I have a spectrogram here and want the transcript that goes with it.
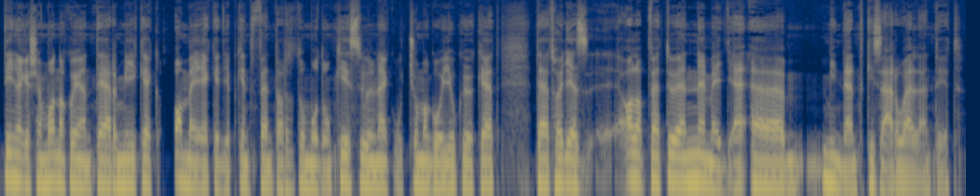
ténylegesen vannak olyan termékek, amelyek egyébként fenntartható módon készülnek, úgy csomagoljuk őket, tehát hogy ez alapvetően nem egy e, mindent kizáró ellentét.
